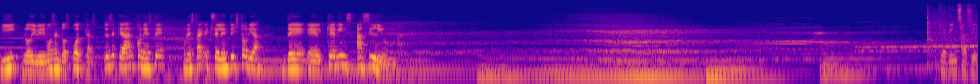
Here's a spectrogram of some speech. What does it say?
y lo dividimos en dos podcasts. Entonces se quedan con, este, con esta excelente historia de el Kevin's Asylum. Kevin Asylum.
